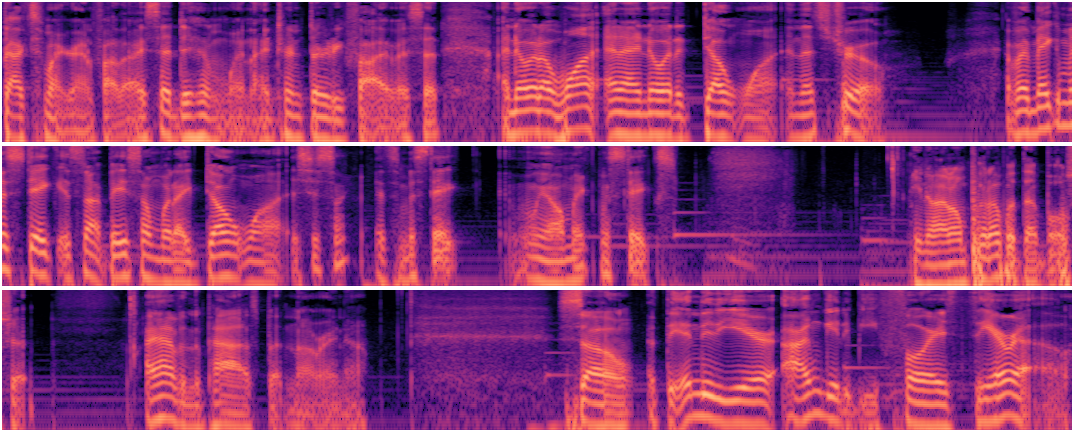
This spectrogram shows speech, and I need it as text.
back to my grandfather. I said to him when I turned 35, I said, I know what I want and I know what I don't want. And that's true. If I make a mistake, it's not based on what I don't want. It's just like, it's a mistake. We all make mistakes. You know, I don't put up with that bullshit. I have in the past, but not right now. So at the end of the year, I'm going to be 4 0.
